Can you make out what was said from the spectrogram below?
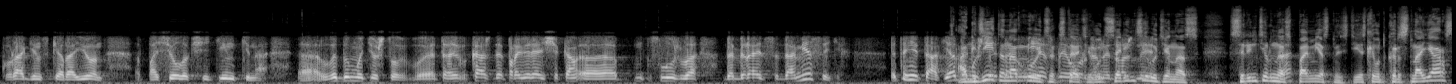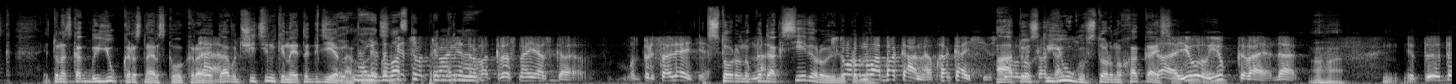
Курагинский район, поселок Щетинкино. Э, Вы думаете, что это каждая проверяющая э, служба добирается до мест этих? Это не так. Я А думаю, где это находится, кстати? Вот сориентируйте нас, сориентируйте нас по местности. Если вот Красноярск, это у нас как бы юг Красноярского края, Да. да? Вот Щетинкино это где На находится? юго- Восток 500 километров примерно. от Красноярска. Вот представляете? В сторону На- куда? К северу В или сторону куда? Абакана, в Хакасии. в А, то есть к Хакасии. югу, в сторону Хакасии. Да, ю- юг края, да. Ага. Это, это-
